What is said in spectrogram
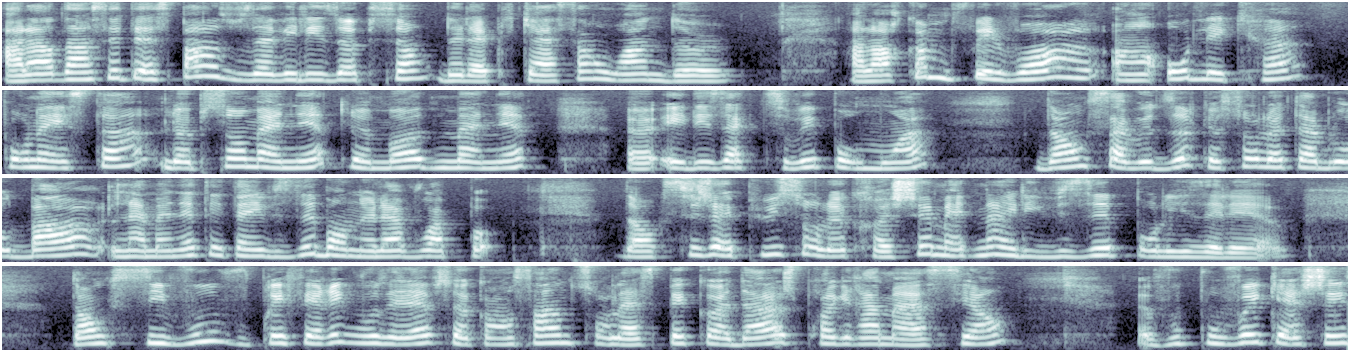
Alors, dans cet espace, vous avez les options de l'application Wonder. Alors, comme vous pouvez le voir en haut de l'écran, pour l'instant, l'option manette, le mode manette euh, est désactivé pour moi. Donc, ça veut dire que sur le tableau de bord, la manette est invisible, on ne la voit pas. Donc, si j'appuie sur le crochet, maintenant, elle est visible pour les élèves. Donc, si vous, vous préférez que vos élèves se concentrent sur l'aspect codage, programmation, vous pouvez cacher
